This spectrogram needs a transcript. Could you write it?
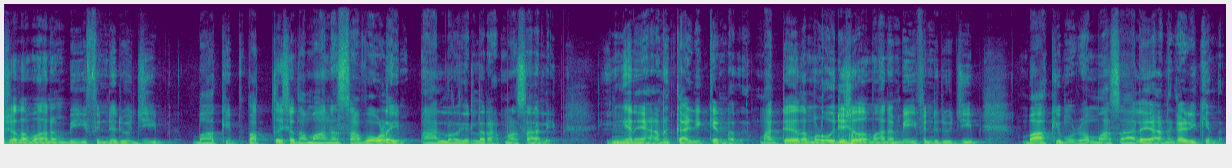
ശതമാനം ബീഫിന്റെ രുചിയും ബാക്കി പത്ത് ശതമാനം സവോളയും അല്ലറ ചില്ലറ മസാലയും. ഇങ്ങനെയാണ് കഴിക്കേണ്ടത്. മറ്റേ നമ്മൾ ഒരു ശതമാനം ബീഫിന്റെ രുചിയും ബാക്കി മുഴുവൻ മസാലയാണ് കഴിക്കുന്നത്.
